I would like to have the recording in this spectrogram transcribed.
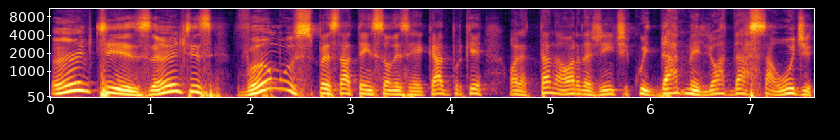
Antes, antes, vamos prestar atenção nesse recado, porque, olha, tá na hora da gente cuidar melhor da saúde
